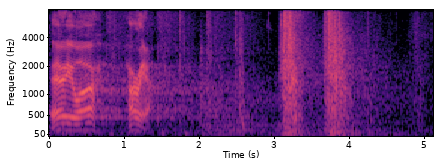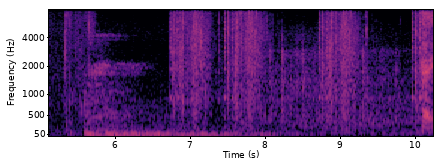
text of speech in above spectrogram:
There you are. Hurry up. Hey,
